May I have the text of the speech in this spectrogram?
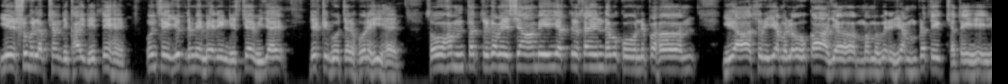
ये शुभ लक्षण दिखाई देते हैं। उनसे युद्ध में मेरी निश्चय विजय दृष्टिगोचर हो रही है। सोहम तत्र गमेश्यामी यत्र सैंधव को नृप। या सूर्यमलोकाय मम वीरियम प्रतीक्षते।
